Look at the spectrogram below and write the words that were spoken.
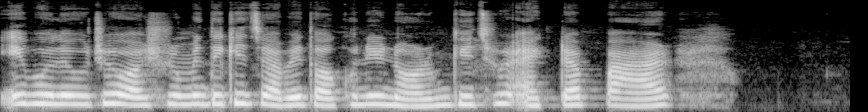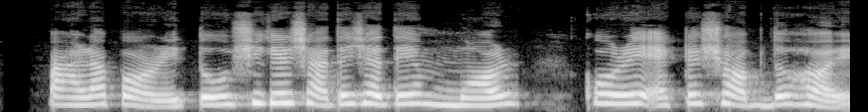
এ বলে উঠে ওয়াশরুমের দিকে যাবে, তখনই নরম কিছু একটা পার, পাড়া পড়ে। তৌশিকের সাথে সাথে মর করে একটা শব্দ হয়।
